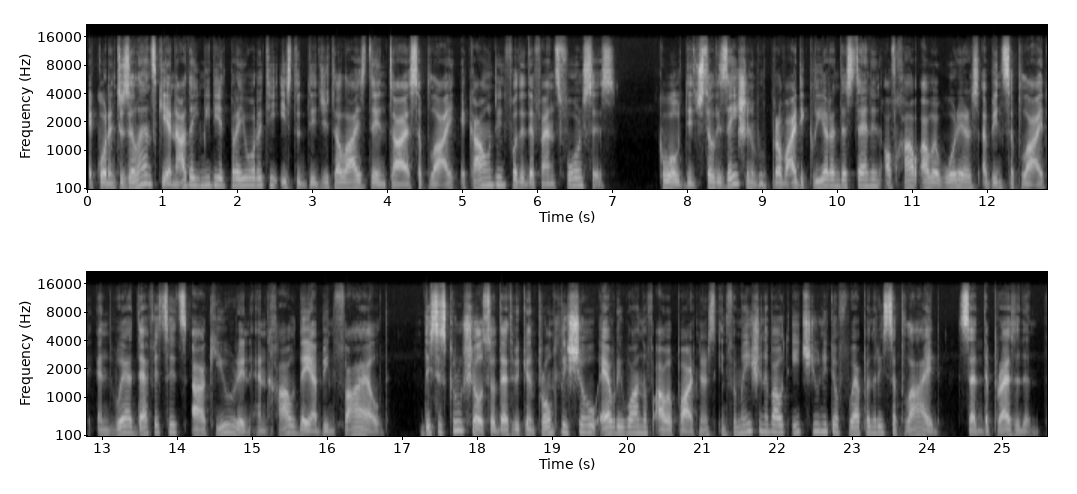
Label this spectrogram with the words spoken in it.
According to Zelensky, another immediate priority is to digitalize the entire supply, accounting for the defense forces. Quote, digitalization will provide a clear understanding of how our warriors are being supplied and where deficits are occurring and how they are being filed. This is crucial so that we can promptly show every one of our partners information about each unit of weaponry supplied, said the president.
